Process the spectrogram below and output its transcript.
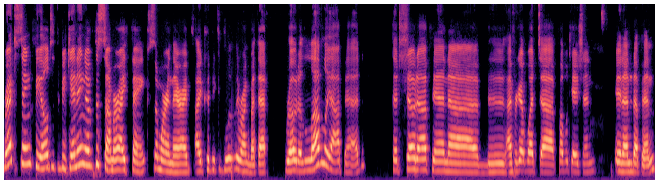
Rex Sinquefield at the beginning of the summer, I think, somewhere in there, I, I could be completely wrong about that, wrote a lovely op ed that showed up in, uh, I forget what uh, publication it ended up in.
